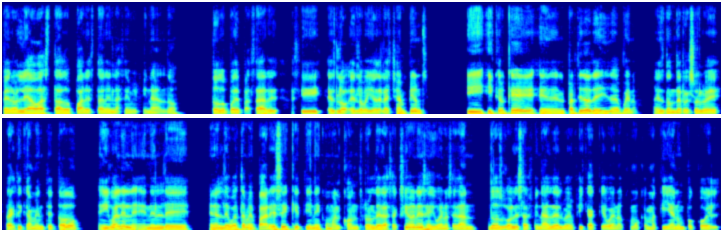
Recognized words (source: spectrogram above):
pero le ha bastado para estar en la semifinal, ¿no? Todo puede pasar, eh, así es lo, es lo bello de la Champions. Y, y creo que en el partido de ida, bueno, es donde resuelve prácticamente todo. Igual en, en el de en el de vuelta me parece que tiene como el control de las acciones. Ahí, bueno, se dan dos goles al final del Benfica que, bueno, como que maquillan un poco el,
